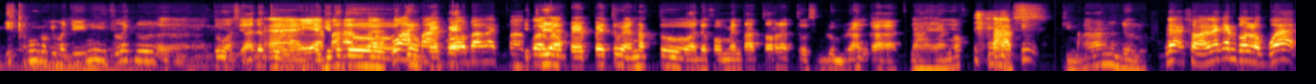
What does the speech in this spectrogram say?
ih kamu pakai baju ini jelek lu Eh, itu masih ada tuh Nah, kayak iya, gitu paham, tuh Bang. itu Wah, yang mak PP gua banget, mak itu yang banget. PP tuh enak tuh ada komentatornya tuh sebelum berangkat nah yang ngekos Tapi- gimana dah lu Enggak, soalnya kan kalau gua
